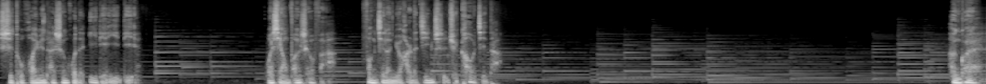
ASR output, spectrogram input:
试图还原他生活的一点一滴。我想方设法。放弃了女孩的矜持，去靠近她。很快，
